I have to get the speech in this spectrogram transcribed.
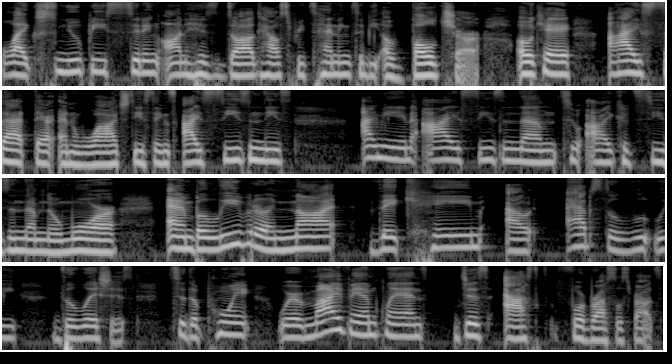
like Snoopy sitting on his doghouse pretending to be a vulture. Okay. I sat there and watched these things. I seasoned these. I mean, I seasoned them to I could season them no more. And believe it or not, they came out absolutely delicious to the point where my fam clans just asked for Brussels sprouts,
